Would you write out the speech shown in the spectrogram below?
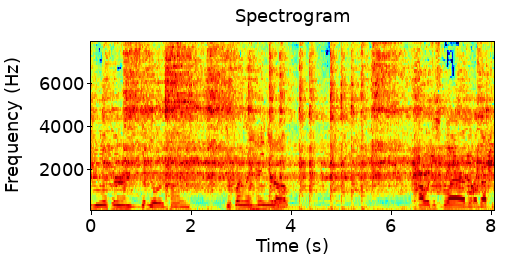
You have earned your time to finally hang it up. I was just glad that I got to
